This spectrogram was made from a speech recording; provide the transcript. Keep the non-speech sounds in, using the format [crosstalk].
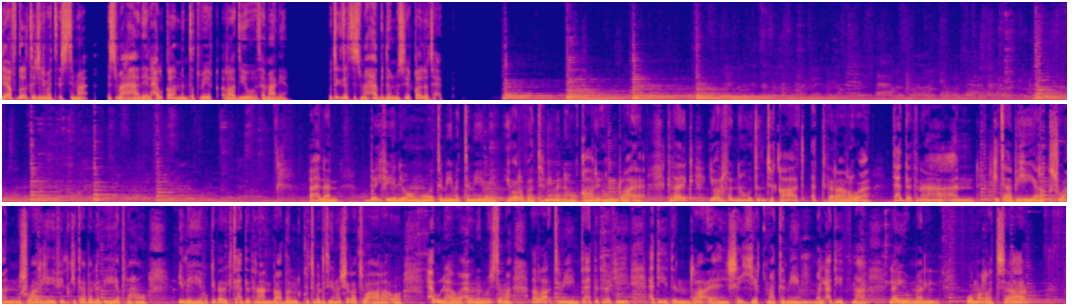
لأفضل تجربة استماع. اسمع هذه الحلقة من تطبيق راديو ثمانية. وتقدر تسمعها بدون موسيقى لو تحب. أهلا. ضيفي اليوم هو تميم التميمي. يعرف عن تميم أنه قارئ رائع. كذلك يعرف أنه ذو انتقاءات أكثر روعة. تحدثنا عن كتابه رقش وعن مشواره في الكتاب الذي يطمح إليه. وكذلك تحدثنا عن بعض الكتب التي نشرت وآراءه حولها وحول المجتمع. آراء تميم. تحدثنا في حديث رائع شيق مع تميم. الحديث معه لا يمل. ومرت ساعة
